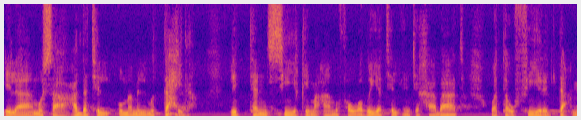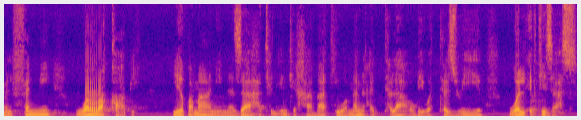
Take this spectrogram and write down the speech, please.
إلى مساعدة الأمم المتحدة للتنسيق مع مفوضية الانتخابات وتوفير الدعم الفني والرقابي لضمان نزاهة الانتخابات ومنع التلاعب والتزوير والابتزاز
